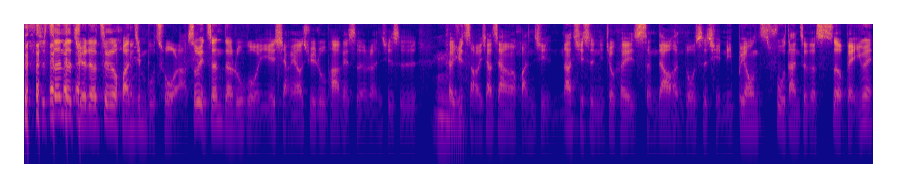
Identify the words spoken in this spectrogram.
是真的觉得这个环境不错啦，所以真的如果也想要去录 Podcast 的人，其实可以去找一下这样的环境。那其实你就可以省掉很多事情，你不用负担这个设备，因为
